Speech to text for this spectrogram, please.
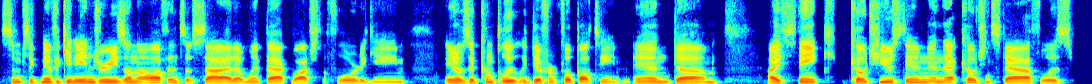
some significant injuries on the offensive side. I went back, watched the Florida game, and it was a completely different football team. And um, I think Coach Houston and that coaching staff was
